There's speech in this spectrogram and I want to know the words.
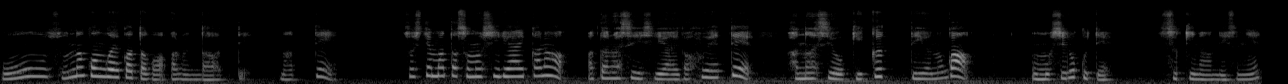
おー、そんな考え方があるんだってなって、そしてまたその知り合いから新しい知り合いが増えて話を聞くっていうのが面白くて好きなんですね。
